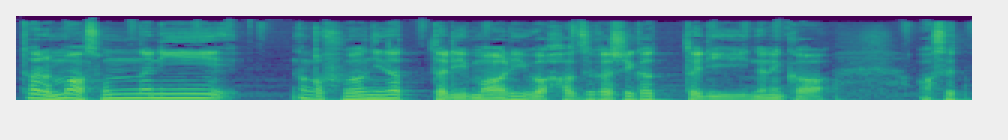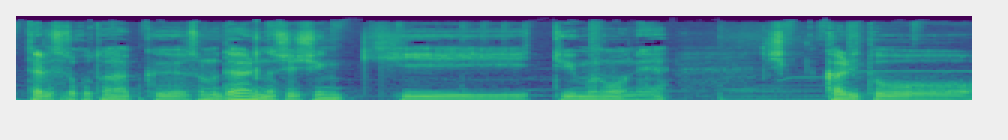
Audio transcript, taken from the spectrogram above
ただまあ、そんなになんか不安になったり、まあ、あるいは恥ずかしがったり、何か焦ったりすることなく、その第二の思春期っていうものをね、しっかりと、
